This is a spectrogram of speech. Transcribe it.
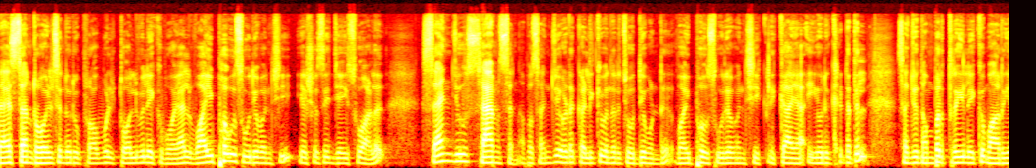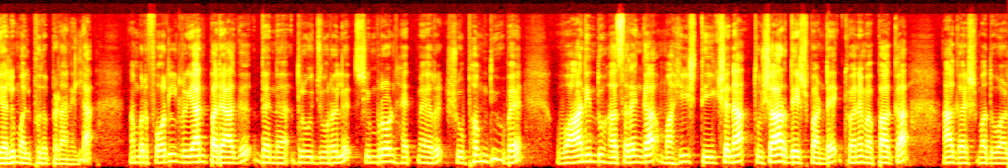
രാജസ്ഥാൻ റോയൽസിന്റെ ഒരു പ്രോബിൾ ട്വൽവിലേക്ക് പോയാൽ വൈഭവ് സൂര്യവംശി യശസ്വി ജയ്സ്വാൾ സഞ്ജു സാംസൺ. അപ്പോൾ സഞ്ജു എവിടെ കളിക്കുമെന്നൊരു ചോദ്യമുണ്ട്. വൈഭവ് സൂര്യവംശി ക്ലിക്കായ ഈ ഒരു ഘട്ടത്തിൽ സഞ്ജു നമ്പർ ത്രീയിലേക്ക് മാറിയാലും അത്ഭുതപ്പെടാനില്ല. നമ്പർ ഫോറിൽ Riyan Parag then Dhruv Jurel Shimron Hetmyer Shubham Dubey Wanindu Hasaranga Maheesh Theekshana Tushar Deshpande Kwena Maphaka Akash Madhwal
